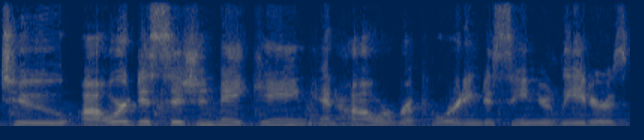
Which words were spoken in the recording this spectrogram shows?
to our decision making and our reporting to senior leaders.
